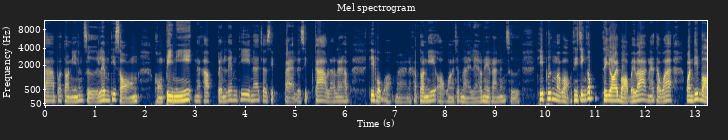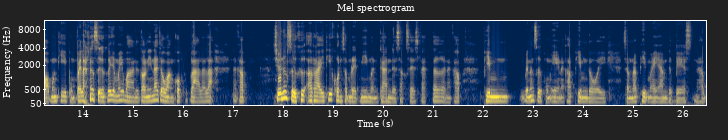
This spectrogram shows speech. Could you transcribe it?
ทราบว่าตอนนี้หนังสือเล่มที่ 2 ของปีนี้นะครับ เป็นเล่มที่น่าจะ 18 หรือ 19 แล้วนะครับ ที่ผมออกมานะครับ ตอนนี้ออกวางจำหน่ายแล้วในร้านหนังสือที่เพิ่งมาบอกจริง ๆ ก็ทยอยบอกไปบ้างนะ แต่ว่าวันที่บอกบางทีผมไปร้านหนังสือก็ยังไม่วางแต่ตอนนี้น่าจะวางครบทุกร้านแล้วล่ะนะครับชื่อหนังสือคืออะไรที่คนสำเร็จมีเหมือนกัน The Success Factor นะครับ พิมพ์เป็นหนังสือผมเองนะครับ พิมพ์โดยสำนักพิมพ์ I am the best นะครับ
